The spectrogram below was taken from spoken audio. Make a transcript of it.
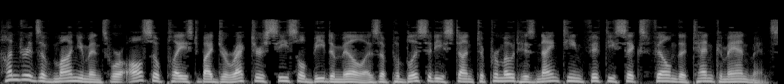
Hundreds of monuments were also placed by director Cecil B. DeMille as a publicity stunt to promote his 1956 film The Ten Commandments.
